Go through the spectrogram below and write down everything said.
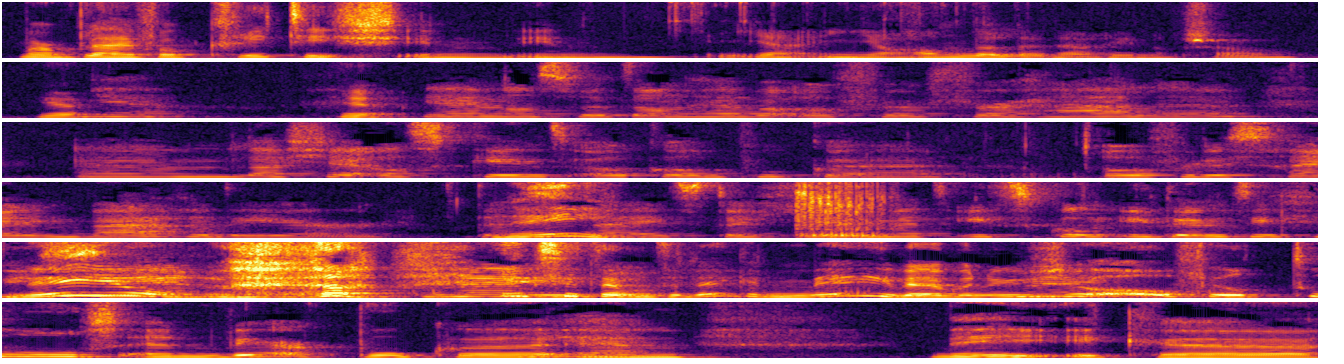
maar blijf ook kritisch in, in, ja, in je handelen daarin of zo. Ja. ja. Ja. Ja. en als we het dan hebben over verhalen, ehm, las jij als kind ook al boeken over de scheiding Nee. destijds? Dat je met iets kon Nee identificeren? joh, Nee. ik zit helemaal te denken, nee, we hebben nu Nee. zoveel tools en werkboeken. Ja. En nee, ik, eh,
